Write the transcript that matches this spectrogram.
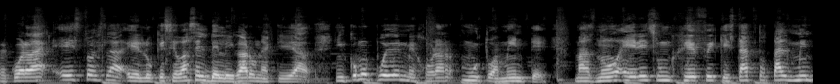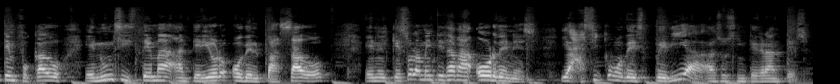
Recuerda, esto es eh, lo que se basa el delegar una actividad, en cómo pueden mejorar mutuamente, más no eres un jefe que está totalmente enfocado en un sistema anterior o del pasado, en el que solamente daba órdenes y así como despedía a sus integrantes.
